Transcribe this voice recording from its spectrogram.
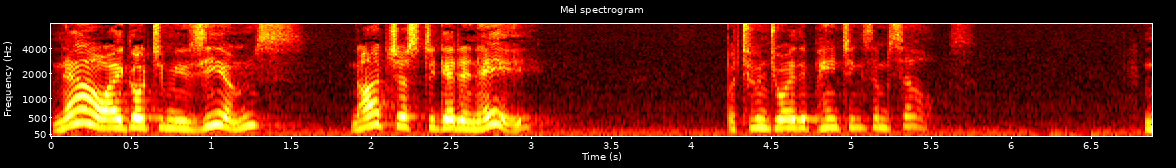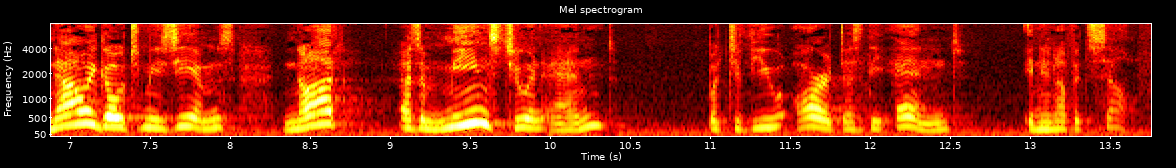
Now I go to museums not just to get an A, but to enjoy the paintings themselves. Now I go to museums not as a means to an end, but to view art as the end in and of itself.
